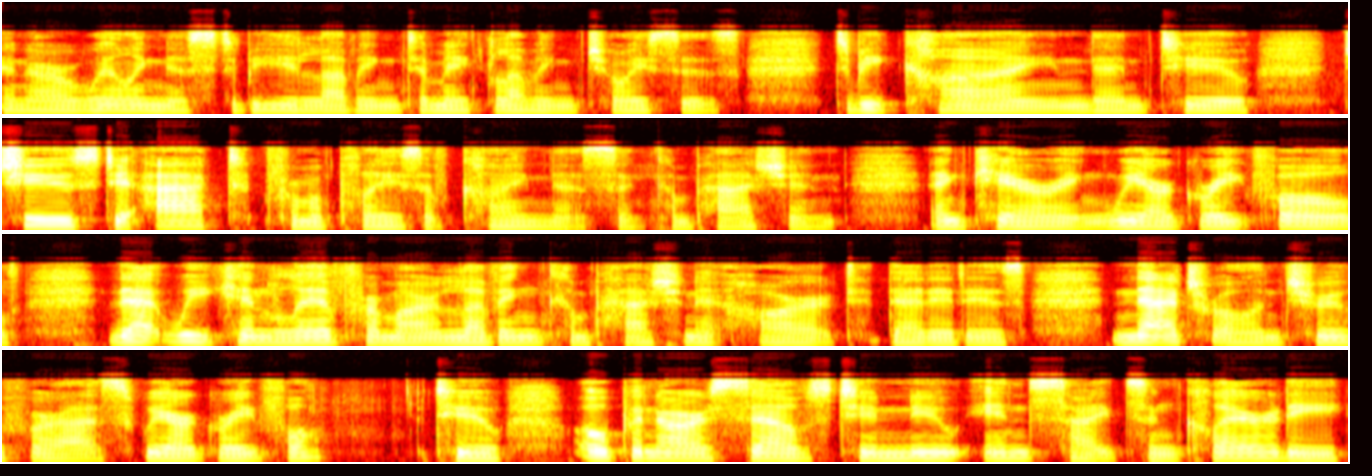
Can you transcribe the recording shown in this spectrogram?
and our willingness to be loving, to make loving choices, to be kind, and to choose to act from a place of kindness and compassion and caring. We are grateful that we can live from our loving, compassionate heart, that it is natural and true for us. We are grateful to open ourselves to new insights and clarity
